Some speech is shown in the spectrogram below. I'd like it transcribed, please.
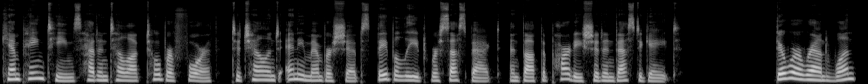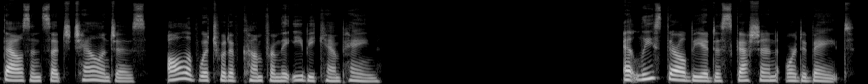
Campaign teams had until October 4 to challenge any memberships they believed were suspect and thought the party should investigate. There were around 1,000 such challenges, all of which would have come from the Eby campaign. At least there'll be a discussion or debate.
